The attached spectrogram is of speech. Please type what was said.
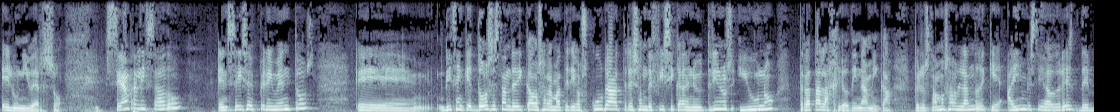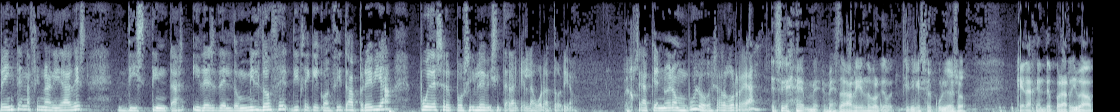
el universo. Se han realizado en seis experimentos. eh, dicen que dos están dedicados a la materia oscura, tres son de física de neutrinos y uno trata la geodinámica. Pero estamos hablando de que hay investigadores de 20 nacionalidades distintas y desde el 2012 dice que con cita previa puede ser posible visitar aquel laboratorio. O sea que no era un bulo, es algo real. Es que me, estaba riendo porque tiene que ser curioso que la gente por arriba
